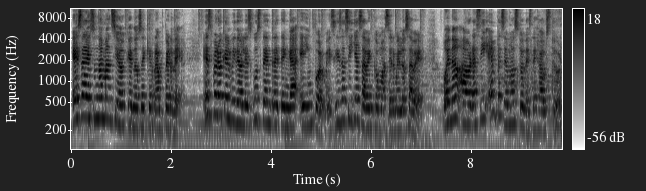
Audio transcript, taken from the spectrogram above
esa es una mansión que no se querrán perder. Espero que el video les guste, entretenga e informe. Si es así ya saben cómo hacérmelo saber. Bueno, ahora sí, empecemos con este house tour.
